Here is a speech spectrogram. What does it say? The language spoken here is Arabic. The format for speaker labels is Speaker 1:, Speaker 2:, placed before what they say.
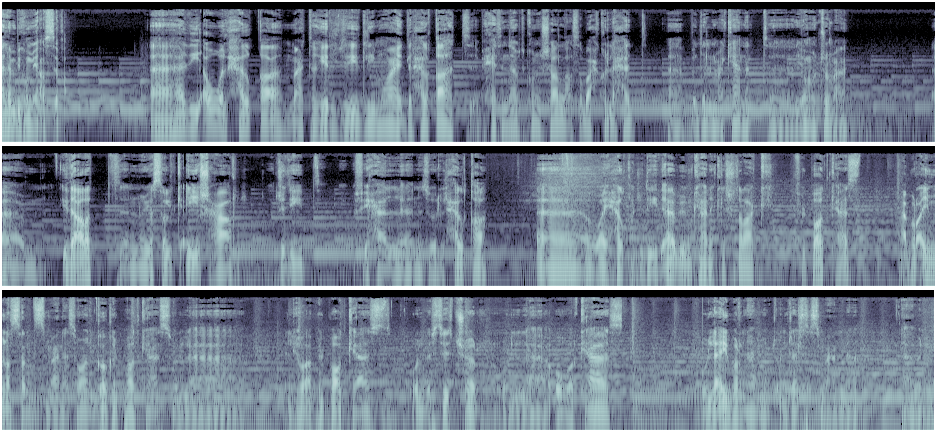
Speaker 1: أهلا بكم يا أصدقاء. آه هذه أول حلقة مع تغيير الجديد لمواعيد الحلقات بحيث أنها بتكون إن شاء الله صباح كل أحد آه بدل ما كانت آه يوم الجمعة. آه إذا أردت أنه يصلك أي إشعار جديد في حال نزول الحلقة آه وأي حلقة جديدة بإمكانك الاشتراك في البودكاست. عبر أي منصة تسمعنا سواء جوجل بودكاست ولا اللي هو Apple Podcasts ولا Stitcher ولا Overcast ولا أي برنامج أنت جالس تسمع لنا منه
